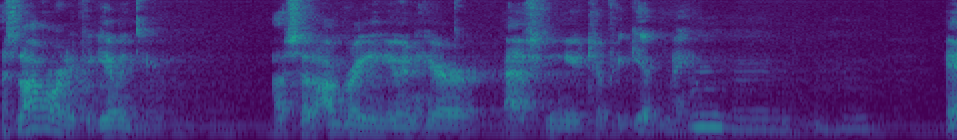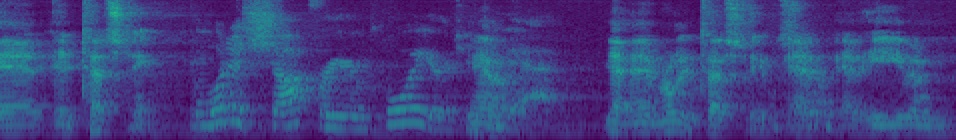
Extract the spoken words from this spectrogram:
I said, "I've already forgiven you." I said, "I'm bringing you in here, asking you to forgive me," Mm-hmm. and it touched him. And what a shock for your employer to Yeah. do that. Yeah, and it really touched him, Sure. and, and he even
